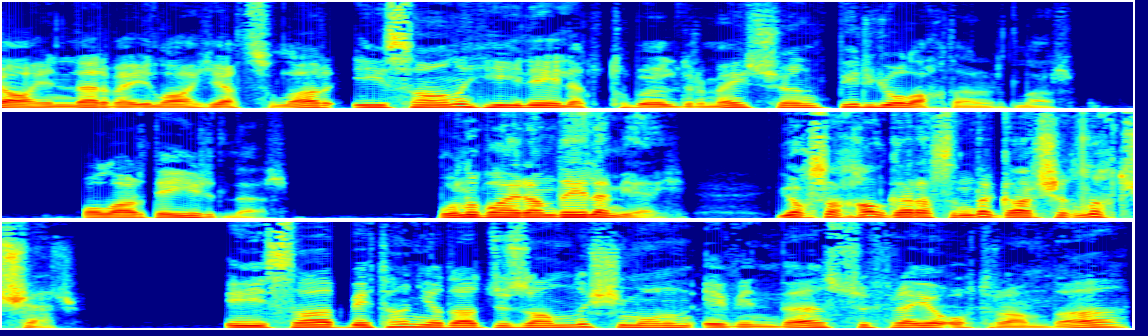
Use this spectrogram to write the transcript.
kahinlər və ilahiyyatçılar İsanı hilə ilə tutub öldürmək üçün bir yol axtarırdılar. Onlar deyirdilər, Bunu bayramda eləməyək, yoxsa xalq arasında qarışıqlıq düşər. İsa Betaniyada cüzamlı Şimonun evində süfrəyə oturanda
